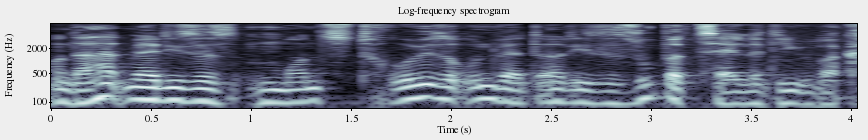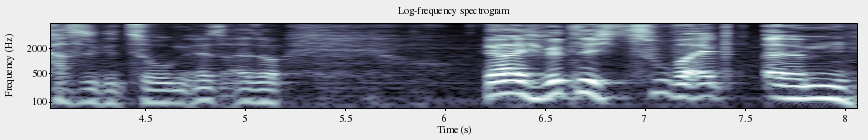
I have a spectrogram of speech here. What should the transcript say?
Und dann hatten wir dieses monströse Unwetter, diese Superzelle, die über Kassel gezogen ist. Also, ja, ich will es nicht zu weit ähm,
